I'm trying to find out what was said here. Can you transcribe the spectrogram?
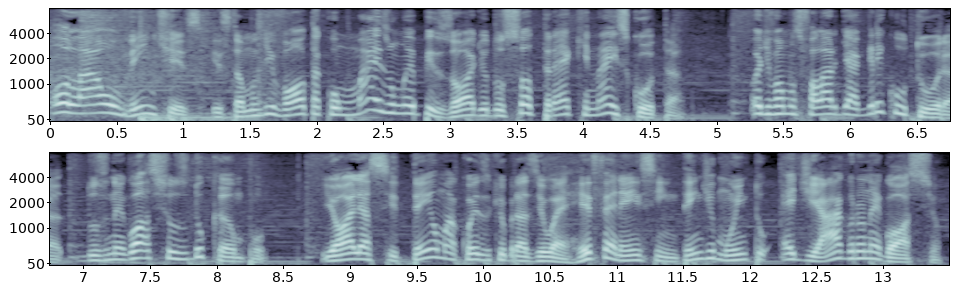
Olá, ouvintes! Estamos de volta com mais um episódio do Sotrec na Escuta. Hoje vamos falar de agricultura, dos negócios do campo. E olha, se tem uma coisa que o Brasil é referência e entende muito, é de agronegócio.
